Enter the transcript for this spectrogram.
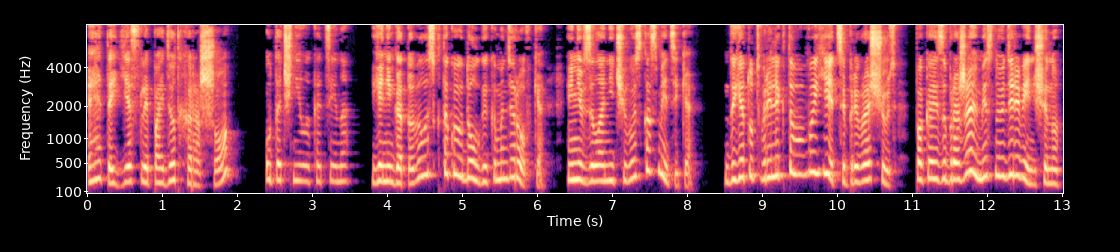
«Это если пойдет хорошо?» – уточнила Катина. «Я не готовилась к такой долгой командировке и не взяла ничего из косметики. Да я тут в реликтового йети превращусь, пока изображаю местную деревенщину.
